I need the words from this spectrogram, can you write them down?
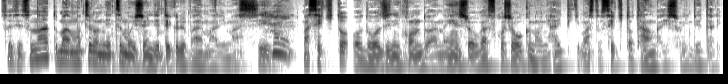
そうですね。その後、まあもちろん熱も一緒に出てくる場合もありますし、はい、まあ咳と同時に今度は炎症が少し奥のに入ってきますと、咳と痰が一緒に出たり、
